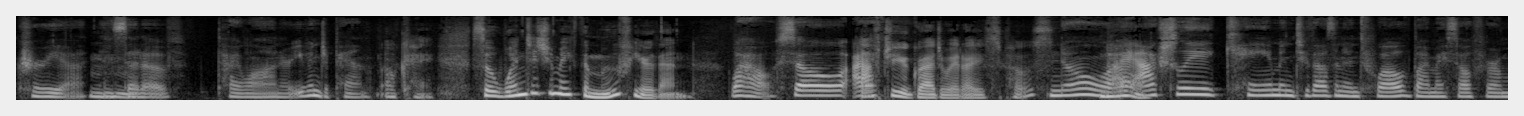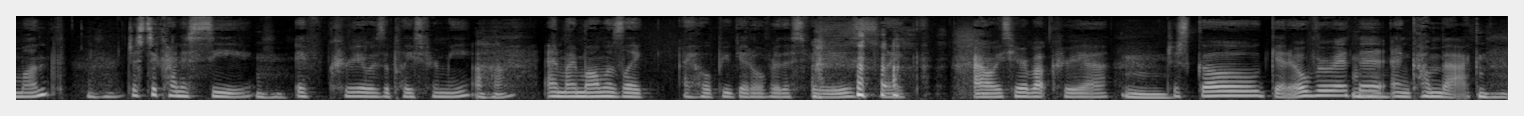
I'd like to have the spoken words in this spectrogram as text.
Korea mm-hmm. instead of Taiwan or even Japan. Okay. So when did you make the move here then? Wow. So I After you graduate, I suppose. No, I actually came in 2012 by myself for a month mm-hmm. just to kind of see if Korea was the place for me. Uh-huh. And my mom was like, I hope you get over this phase. like, I always hear about Korea. Mm. Just go, get over with it, mm-hmm. and come back. Mm-hmm.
